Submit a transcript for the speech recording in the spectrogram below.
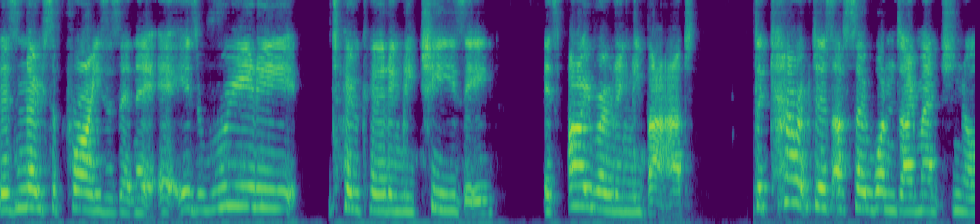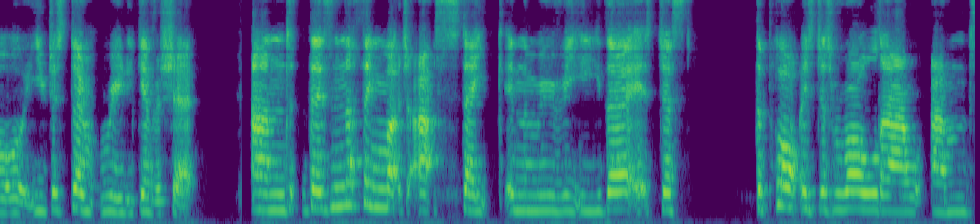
There's no surprises in it. It is really toe curlingly cheesy. It's eye rollingly bad the characters are so one dimensional, you just don't really give a shit. and there's nothing much at stake in the movie either. It's just the plot is just rolled out and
